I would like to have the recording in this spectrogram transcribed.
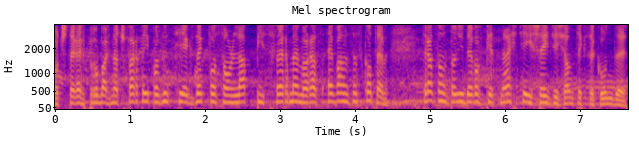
Po czterech próbach na czwartej pozycji egzekwo są Lappi z Fermem oraz Evans ze Scottem, tracąc do liderów 15,6 sekundy.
